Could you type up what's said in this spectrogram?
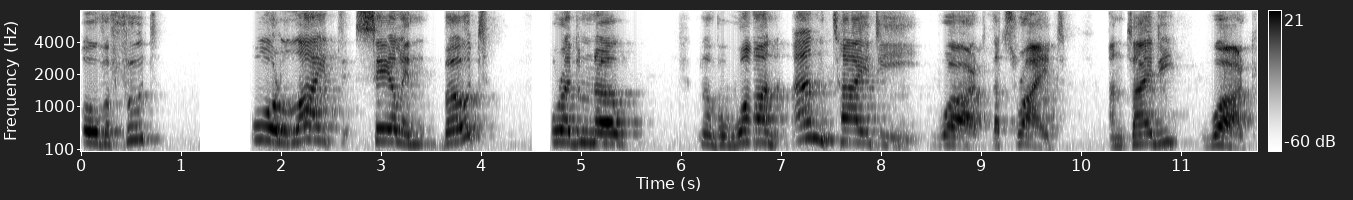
over food, or light sailing boat, or I don't know. Number one, untidy work. That's right. Untidy work.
